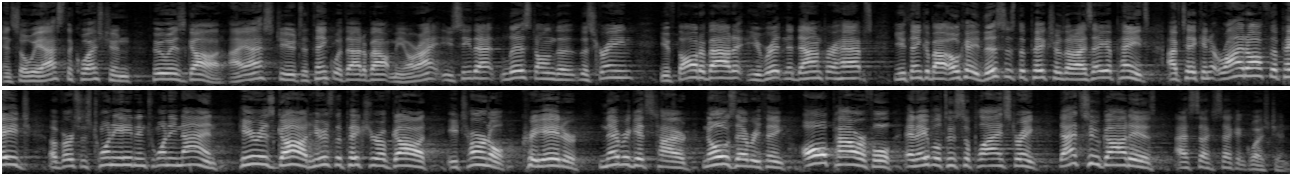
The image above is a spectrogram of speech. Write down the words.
And so we ask the question, Who is God? I asked you to think with that about me, all right? You see that list on the, the screen? You've thought about it, you've written it down perhaps. You think about, okay, this is the picture that Isaiah paints. I've taken it right off the page of verses 28 and 29. Here is God. Here's the picture of God eternal, creator, never gets tired, knows everything, all powerful, and able to supply strength. That's who God is. Ask the second question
